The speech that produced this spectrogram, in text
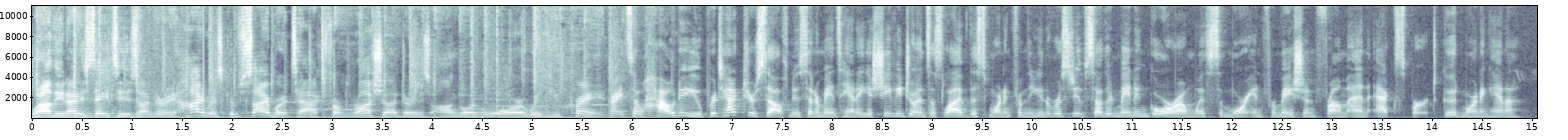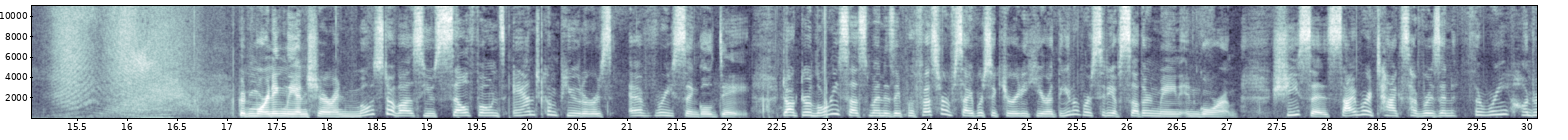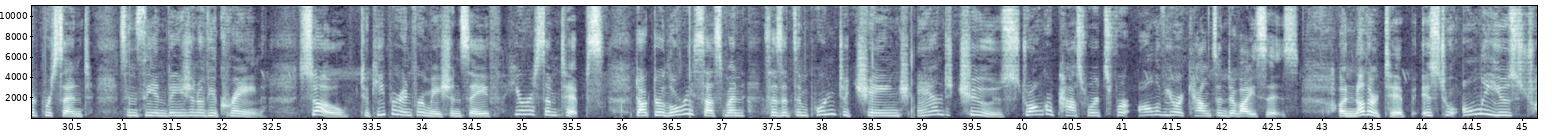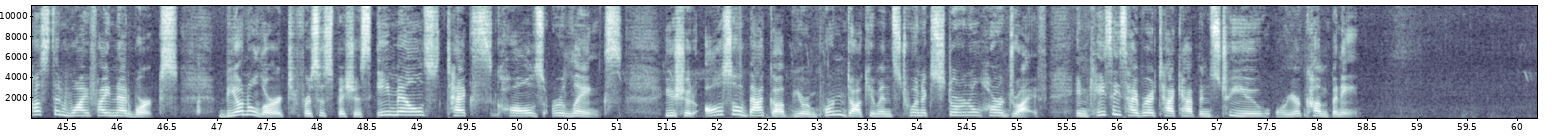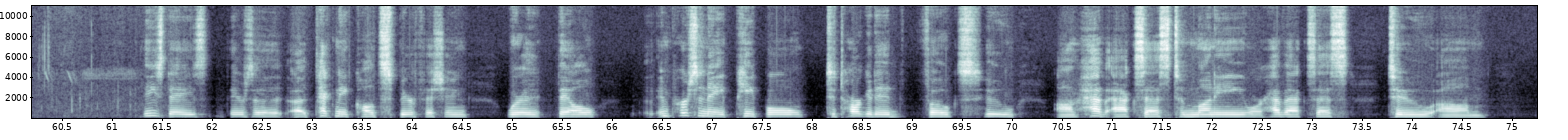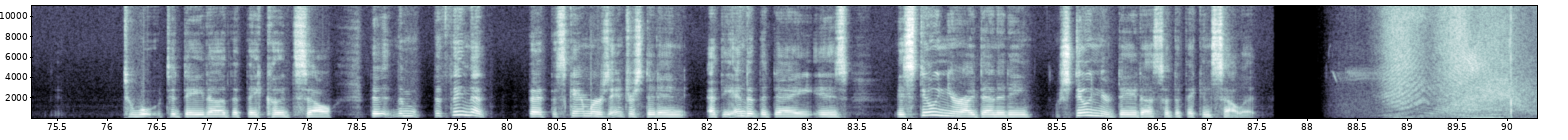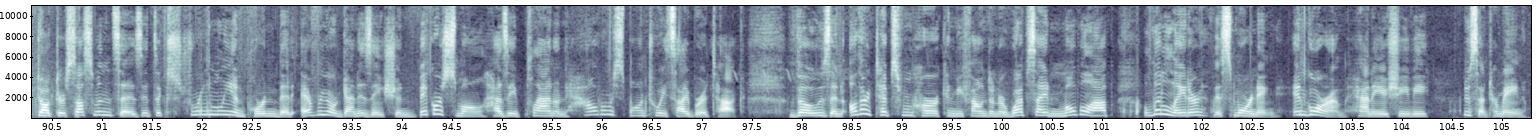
While the United States is under a high risk of cyber attacks from Russia during this ongoing war with Ukraine. All right, so how do you protect yourself? News Center Maine's Hannah Yeshivi joins us live this morning from the University of Southern Maine in Gorham with some more information from an expert. Good morning, Hannah. Good morning, Lee and Sharon. Most of us use cell phones and computers every single day. Dr. Lori Sussman is a professor of cybersecurity here at the University of Southern Maine in Gorham. She says cyber attacks have risen 300% since the invasion of Ukraine. So, to keep your information safe, here are some tips. Dr. Lori Sussman says it's important to change and choose stronger passwords for all of your accounts and devices. Another tip is to only use trusted Wi-Fi networks. Be on alert for suspicious emails, texts, calls, or links. You should also back up your important documents to an external hard drive in case a cyber attack happens to you or your company. These days, there's a, a technique called spear phishing where they'll impersonate people to targeted folks who um, have access to money or have access to, um, to, to data that they could sell. The, the, the thing that, that the scammer is interested in at the end of the day is, is stealing your identity or stealing your data so that they can sell it. Dr. Sussman says it's extremely important that every organization, big or small, has a plan on how to respond to a cyber attack. Those and other tips from her can be found on our website and mobile app a little later this morning. In Gorham, Hannah Yeshivi, News Center, Maine.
